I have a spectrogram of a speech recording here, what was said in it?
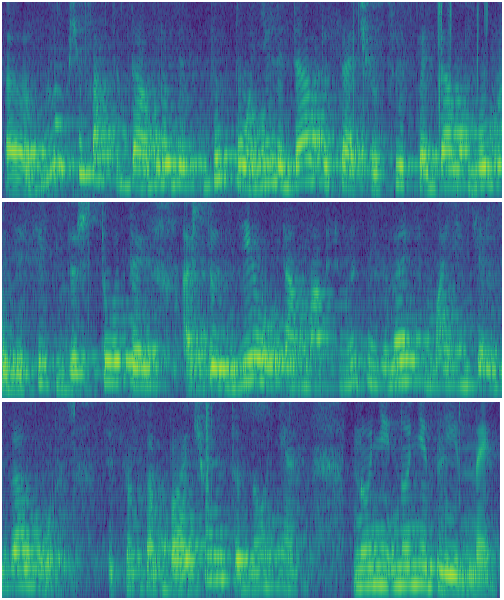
Э, ну, в общем, как-то, да, вроде вы поняли, да, посочувствовали, сказать, да, плохо, действительно, да что ты, а что сделал там максимум, это называется маленький разговор. То есть он как бы о чем-то, но не, но, не, но не длинный.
